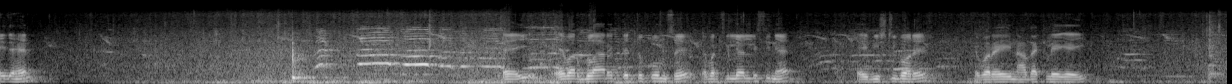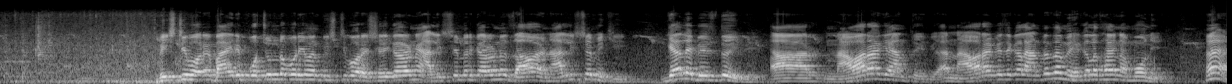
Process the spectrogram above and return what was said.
এই দেখেন। এই, এবার ব্লার একটু কমছে, এবার ক্লিয়ারলি চিনে। এই বৃষ্টি পরে, এবার এই না দেখলে এই বৃষ্টি পরে বাইরে প্রচণ্ড পরিমাণ বৃষ্টি পড়ে, সেই কারণে আলিশ্যামের কারণে যাওয়া হয় না। আলিশ্যামে কি? গেলে বেচতে হইবে, আর নাওয়ার আগে আনতে হইবে। আর নাওয়ার আগে যে কালে আনতে যাবে হেকালে থাকে না মনে। হ্যাঁ?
